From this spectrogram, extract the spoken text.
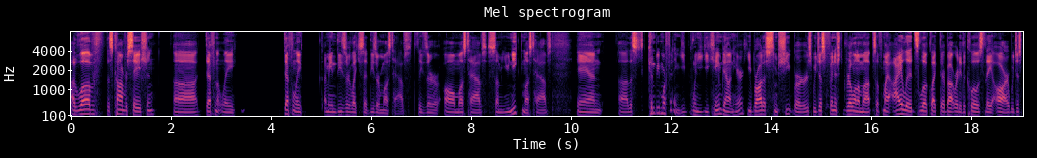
I love this conversation. Uh, definitely, definitely. I mean, these are like you said; these are must-haves. These are all must-haves. Some unique must-haves, and uh, this couldn't be more fitting. You, when you, you came down here, you brought us some sheep burgers. We just finished grilling them up. So if my eyelids look like they're about ready to close, they are. We just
